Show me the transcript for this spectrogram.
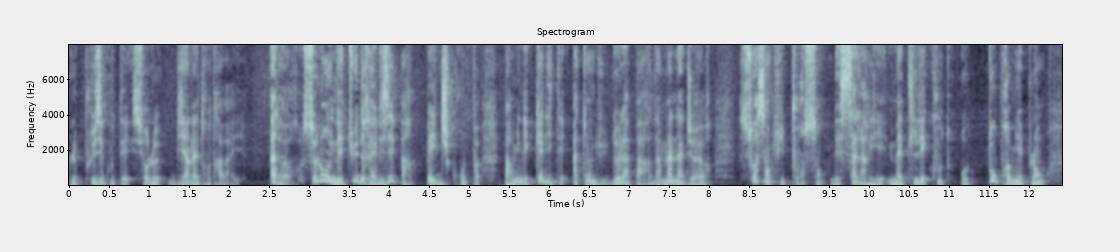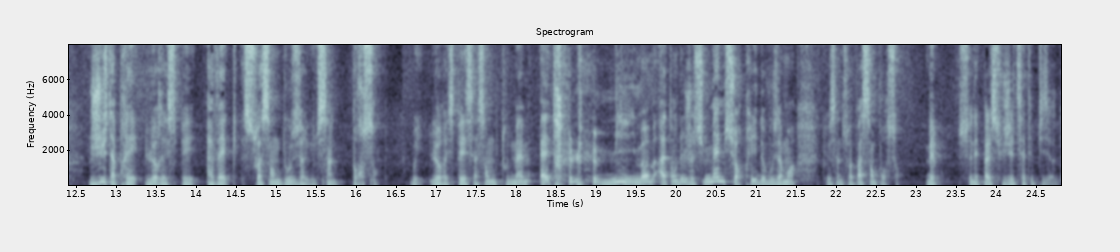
le plus écouté sur le bien-être au travail. Alors, selon une étude réalisée par Page Group, parmi les qualités attendues de la part d'un manager, 68% des salariés mettent l'écoute au tout premier plan, juste après le respect avec 72,5%. Oui, le respect, ça semble tout de même être le minimum attendu. Je suis même surpris de vous à moi que ça ne soit pas 100%. Mais bon, ce n'est pas le sujet de cet épisode.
